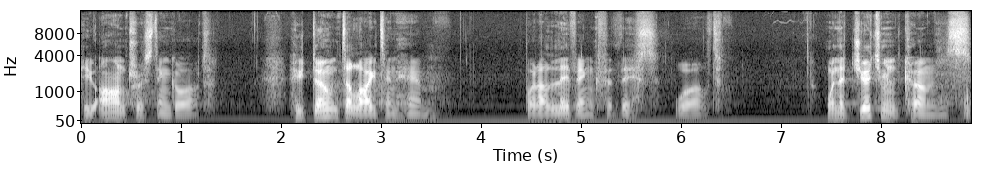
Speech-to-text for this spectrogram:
who aren't trusting God, who don't delight in Him, but are living for this world. When the judgment comes,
